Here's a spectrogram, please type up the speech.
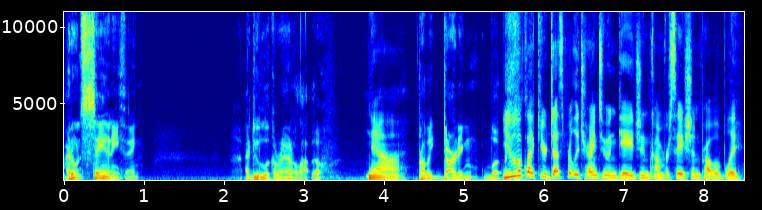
I don't say anything. I do look around a lot though. Yeah. Probably darting looks. You look like you're desperately trying to engage in conversation, probably.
